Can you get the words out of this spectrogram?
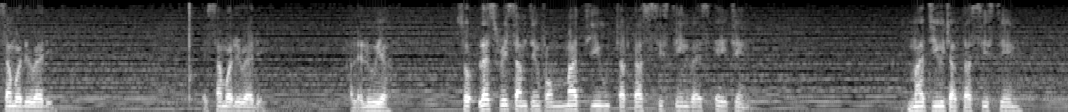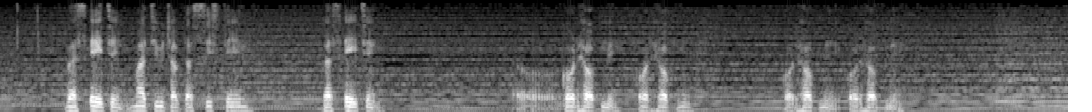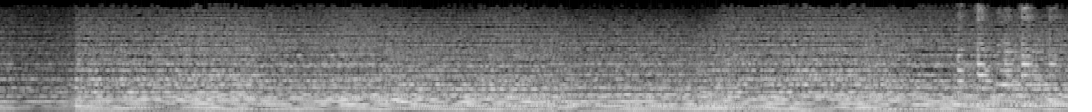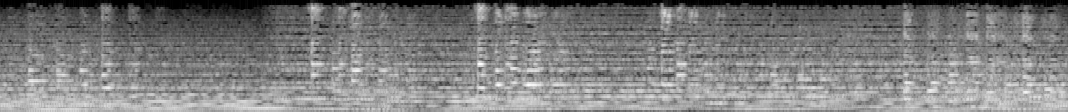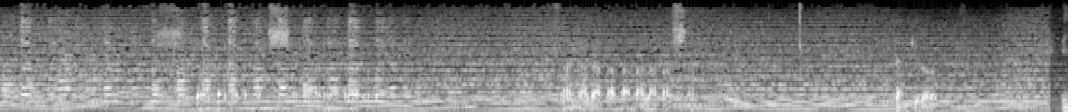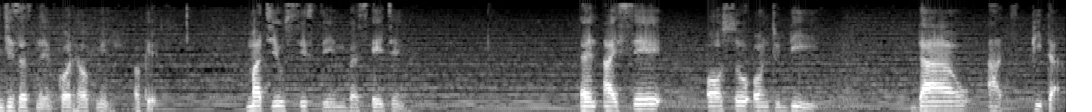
Is somebody ready? Is somebody ready? Hallelujah. So let's read something from Matthew chapter 16, verse 18. Matthew chapter 16, verse 18. Matthew chapter 16, verse 18. Oh, God help me. God help me. God help me. God help me. God help me. Okay. Matthew 16, verse 18. And I say also unto thee, Thou art Peter.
